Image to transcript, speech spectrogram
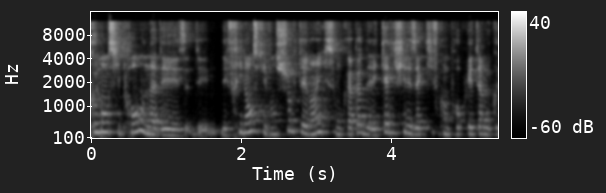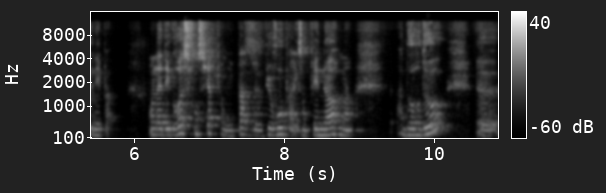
Comment on s'y prend? On a des, des, des freelances qui vont sur le terrain et qui sont capables d'aller qualifier les actifs quand le propriétaire ne connaît pas. On a des grosses foncières qui ont des parcs de bureaux, par exemple, énormes, à Bordeaux, euh,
